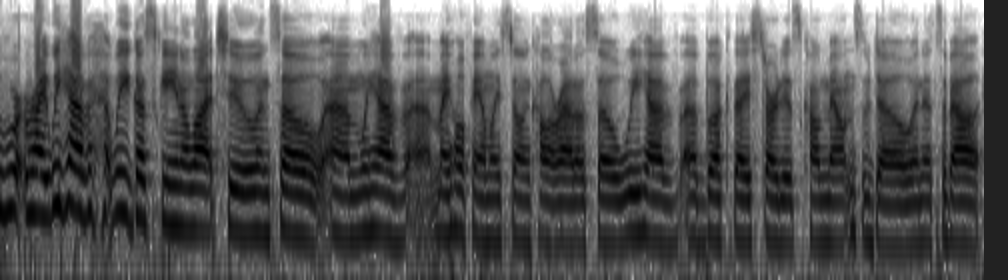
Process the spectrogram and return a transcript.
Right, we have we go skiing a lot too, and so um, we have uh, my whole family still in Colorado. So we have a book that I started. It's called Mountains of Dough, and it's about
